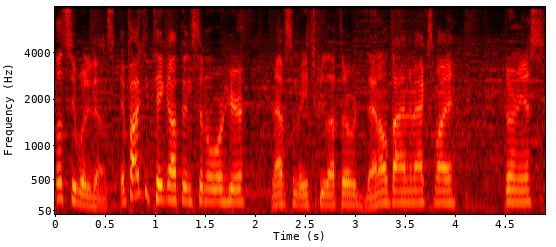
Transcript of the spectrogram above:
Let's see what he does. If I could take out the Incineroar here and have some HP left over, then I'll Dynamax my Xerneas.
